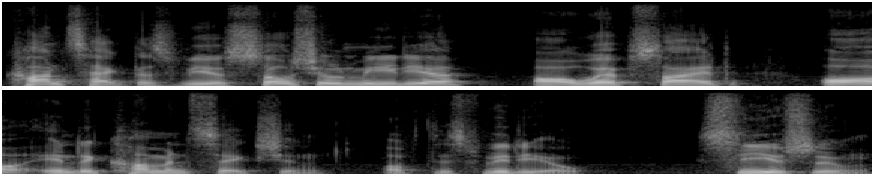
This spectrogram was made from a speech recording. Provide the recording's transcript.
contact us via social media, our website, or in the comment section of this video. See you soon.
